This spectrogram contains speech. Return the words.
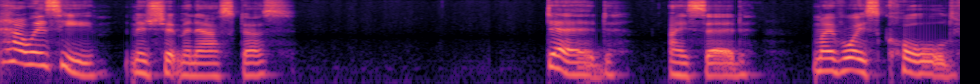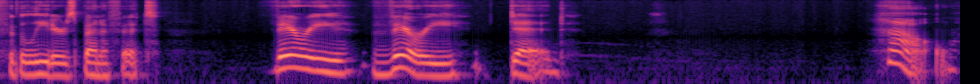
How is he? Miss Shipman asked us. Dead, I said, my voice cold for the leader's benefit. Very, very dead. How?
